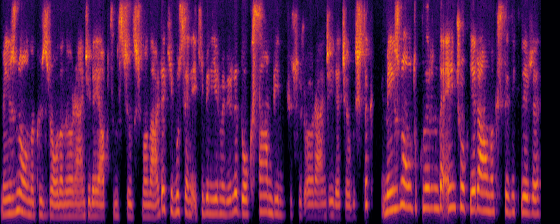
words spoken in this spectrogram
mezun olmak üzere olan öğrenciyle yaptığımız çalışmalarda ki bu sene 2021'de 90 bin küsür öğrenciyle çalıştık. Mezun olduklarında en çok yer almak istedikleri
